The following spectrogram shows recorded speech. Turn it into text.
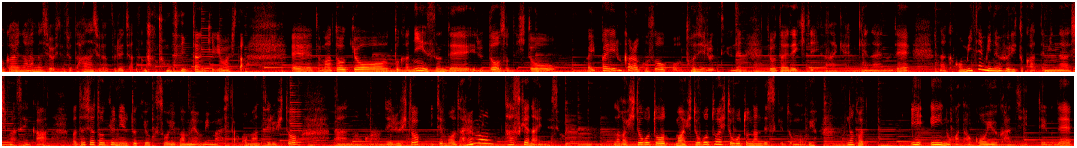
都会の話をしてちょっと話がずれちゃったなと思って一旦切りました。えーとまあ、東京とかに住んでいるとそうやって人がいっぱいいるからこそこう閉じるっていうね状態で生きていかなきゃいけないのでなんかこう見て見ぬふりとかってみんなしませんか？私は東京にいる時よくそういう場面を見ました。困ってる人あの転んでいる人いても誰も助けないんですよ。なんか人事まあ人事は人事なんですけどもいやなんかいいのかな？こういう感じっていうので、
